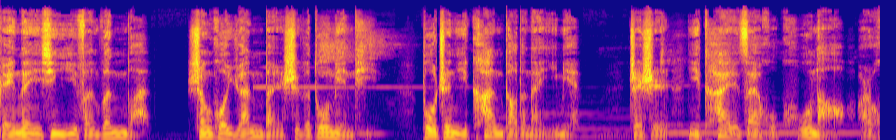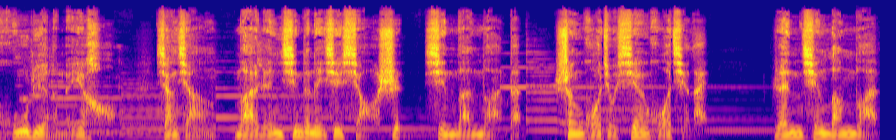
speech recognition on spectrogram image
给内心一份温暖。生活原本是个多面体，不止你看到的那一面，只是你太在乎苦恼而忽略了美好。想想暖人心的那些小事，心暖暖的，生活就鲜活起来。人情冷暖，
